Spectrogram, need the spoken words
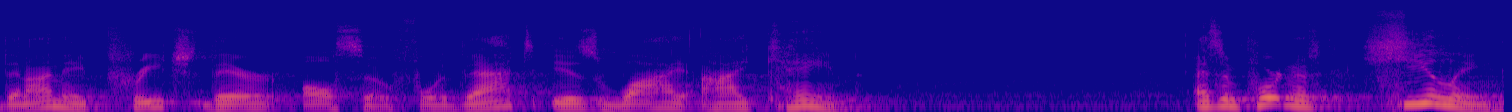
that I may preach there also, for that is why I came. As important as healing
